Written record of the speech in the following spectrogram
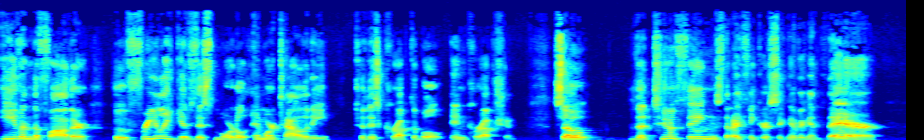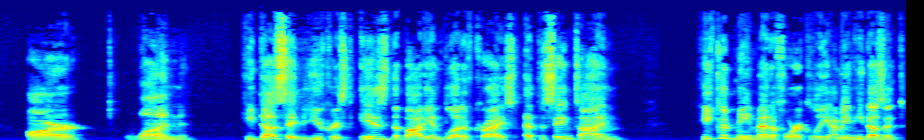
even the Father, who freely gives this mortal immortality to this corruptible incorruption. So the two things that I think are significant there are one, he does say the Eucharist is the body and blood of Christ. At the same time, he could mean metaphorically. I mean, he doesn't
